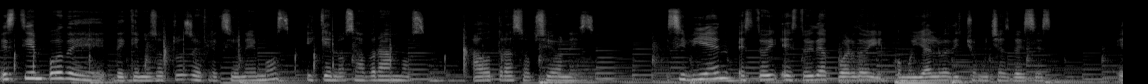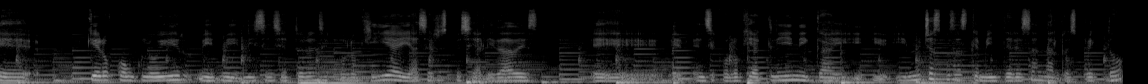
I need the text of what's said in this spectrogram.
Es tiempo de, que nosotros reflexionemos y que nos abramos a otras opciones si bien estoy, estoy de acuerdo y como ya lo he dicho muchas veces, eh, quiero concluir mi, licenciatura en psicología y hacer especialidades eh, en, psicología clínica y, muchas cosas que me interesan al respecto,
